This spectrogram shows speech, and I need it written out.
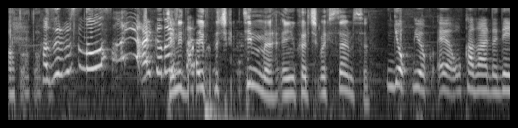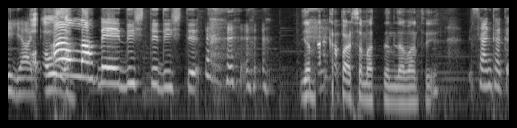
At at at. Hazır mısın Oğuz? Ay arkadaşlar. Seni daha yukarı çıkartayım mı? En yukarı çıkmak ister misin? Yok yok e, o kadar da değil yani. Allah. Allah be düştü düştü. Ya ben kaparsam attığın lavantayı. Sen kaka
